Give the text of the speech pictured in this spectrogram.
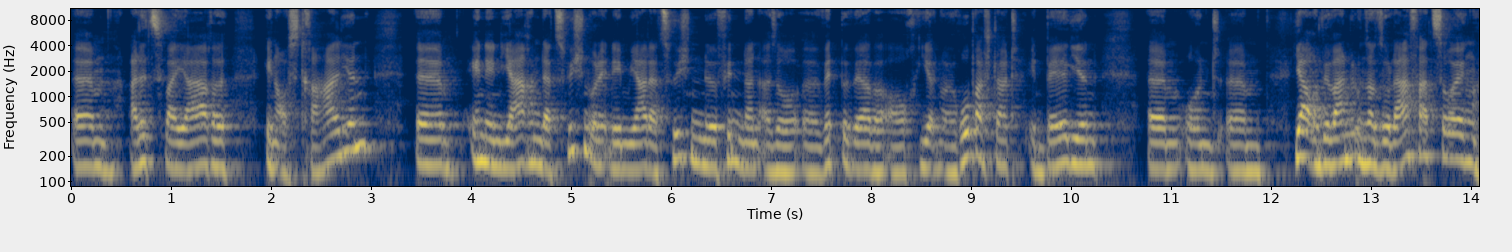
ähm, alle zwei Jahre in Australien. Äh, in den Jahren dazwischen oder in dem Jahr dazwischen äh, finden dann also Wettbewerbe auch hier in Europa statt, in Belgien. Ähm, und ähm, ja, und wir waren mit unseren Solarfahrzeugen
